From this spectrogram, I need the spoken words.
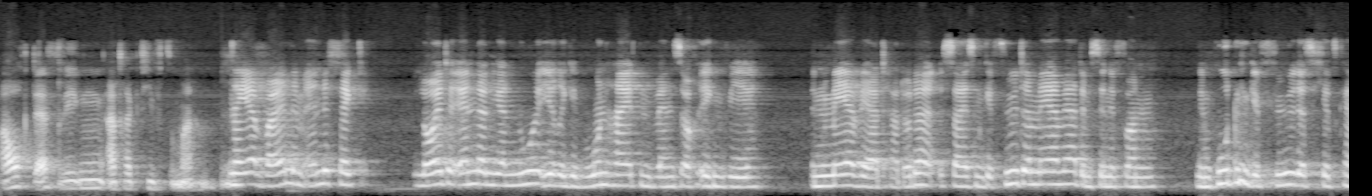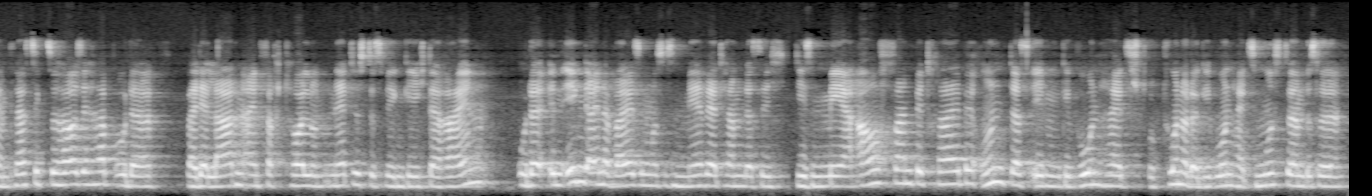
auch deswegen attraktiv zu machen. Naja, weil im Endeffekt Leute ändern ja nur ihre Gewohnheiten, wenn es auch irgendwie einen Mehrwert hat, oder? Sei es ein gefühlter Mehrwert im Sinne von einem guten Gefühl, dass ich jetzt kein Plastik zu Hause habe oder weil der Laden einfach toll und nett ist, deswegen gehe ich da rein. Oder in irgendeiner Weise muss es einen Mehrwert haben, dass ich diesen Mehraufwand betreibe und dass eben Gewohnheitsstrukturen oder Gewohnheitsmuster ein bisschen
